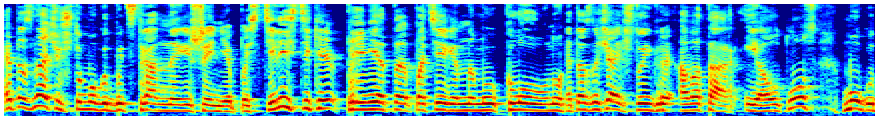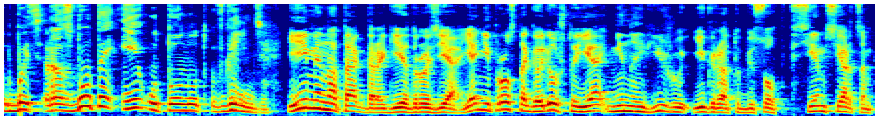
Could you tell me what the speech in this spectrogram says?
Это значит, что могут быть странные решения по стилистике. Привет потерянному клоуну. Это означает, что игры Аватар и Outlaws могут быть раздуты и утонут в гринде. Именно так, дорогие друзья. Я не просто говорил, что я ненавижу игры от Ubisoft. Все всем сердцем.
